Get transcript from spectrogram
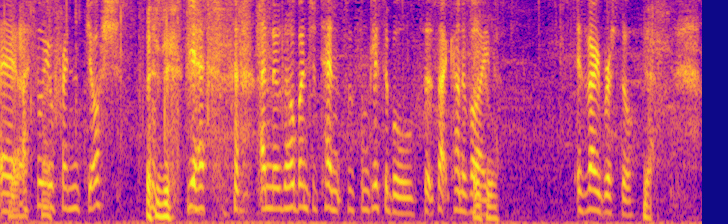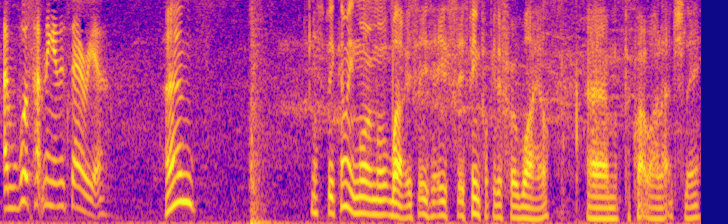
Uh, Yeah, I saw your friend Josh. This is Yeah, and there was a whole bunch of tents with some glitter balls. So it's that kind of very vibe. cool. It's very Bristol. Yes. And what's happening in this area? Um, it's becoming more and more. Well, it's it's, it's, it's been popular for a while, um, for quite a while actually,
